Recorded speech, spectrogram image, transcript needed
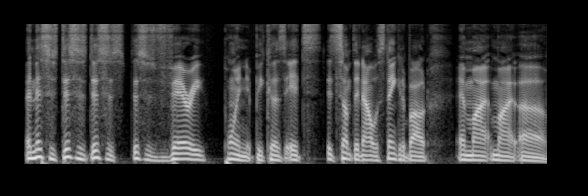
and this is this is this is this is very poignant because it's it's something I was thinking about in my my uh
